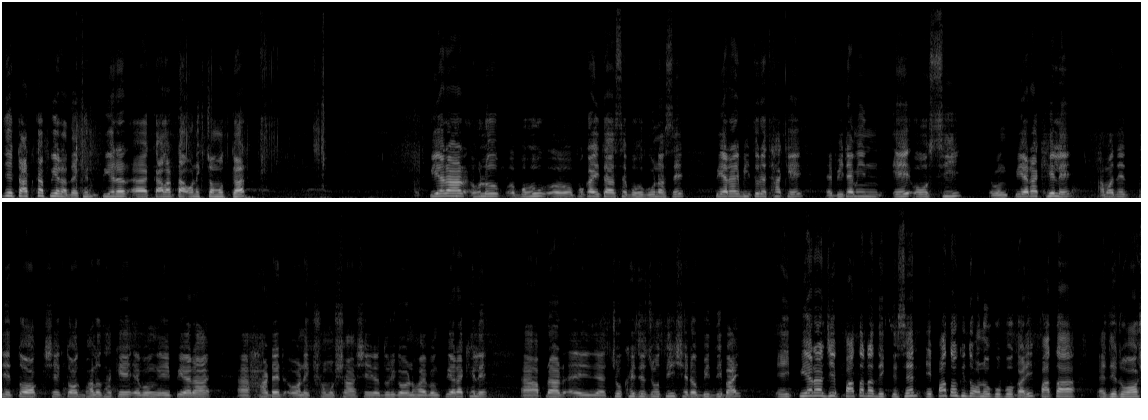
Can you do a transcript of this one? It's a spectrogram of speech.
যে টাটকা পেয়ারা দেখেন, পেয়ারার কালারটা অনেক চমৎকার। পেয়ারার হলো বহু উপকারিতা আছে, বহু গুণ আছে। পেয়ারার ভিতরে থাকে ভিটামিন এ ও সি এবং পেয়ারা খেলে আমাদের যে ত্বক, সেই ত্বক ভালো থাকে এবং এই পেয়ারা হার্টের অনেক সমস্যা, সেটা দূরীকরণ হয় এবং পেয়ারা খেলে আপনার এই চোখের যে জ্যোতি, সেটাও বৃদ্ধি পায়। এই পেয়ারার যে পাতাটা দেখতেছেন, এই পাতাও কিন্তু অনেক উপকারী। পাতা যে রস,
